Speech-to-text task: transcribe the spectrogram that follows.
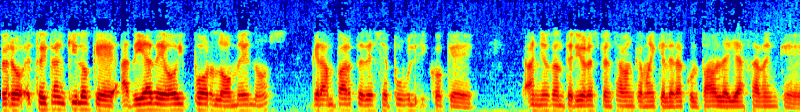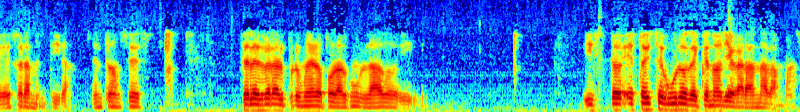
pero estoy tranquilo que a día de hoy, por lo menos, gran parte de ese público que años anteriores pensaban que Michael era culpable ya saben que eso era mentira. Entonces, se les verá el primero por algún lado y, estoy seguro de que no llegará nada más.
